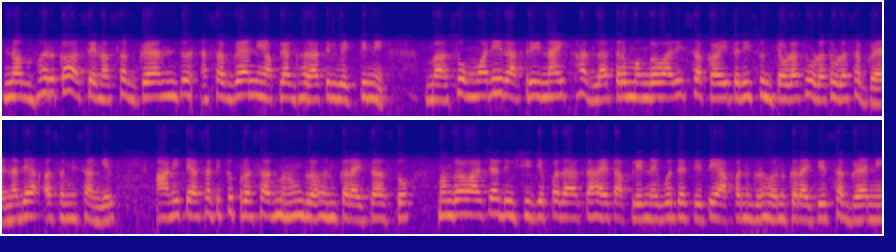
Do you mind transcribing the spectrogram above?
नगभर का असे ना सगळ्यांचं सगळ्यांनी आपल्या घरातील व्यक्तीने सोमवारी रात्री नाही खाल्ला तर मंगळवारी सकाळी तरी सुंटवडा थोडा थोडा सगळ्यांना द्या असं मी सांगेल. आणि त्यासाठी तो प्रसाद म्हणून ग्रहण करायचा असतो. मंगळवारच्या दिवशी जे पदार्थ आहेत आपले नैवेद्याचे ते आपण ग्रहण करायचे. सगळ्यांनी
